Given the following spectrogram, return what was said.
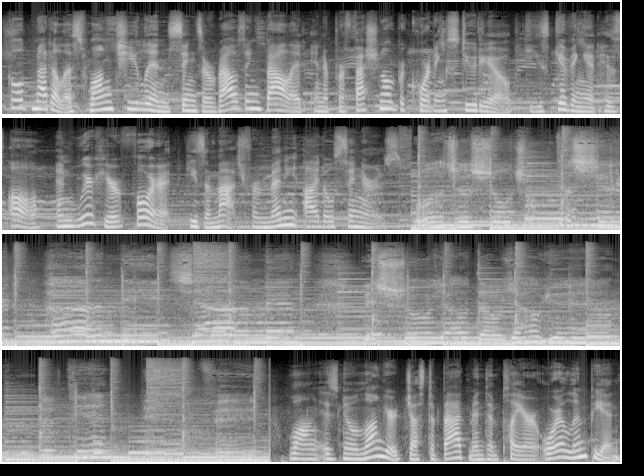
Olympic gold medalist Wang Qilin sings a rousing ballad in a professional recording studio. He's giving it his all, and we're here for it. He's a match for many idol singers. Wang is no longer just a badminton player or Olympian.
